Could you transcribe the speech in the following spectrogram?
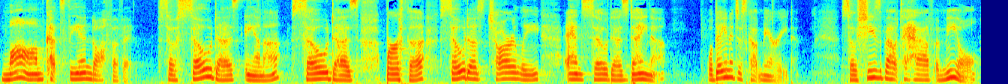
mom cuts the end off of it. So, so does Anna, so does Bertha, so does Charlie, and so does Dana. Well, Dana just got married. So she's about to have a meal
